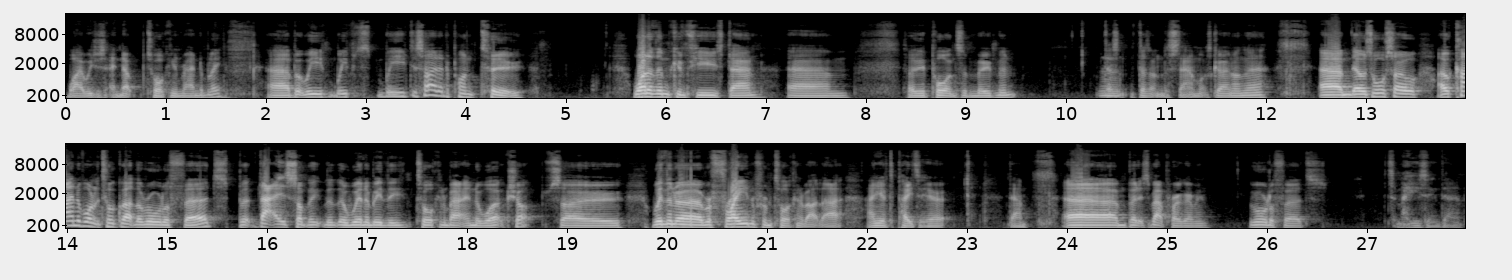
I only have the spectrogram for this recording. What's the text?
why we just end up talking randomly. Uh, but we we we decided upon two. One of them confused Dan. Um, so the importance of movement doesn't doesn't understand what's going on there. Um, there was also I kind of want to talk about the rule of thirds, but that is something that they're going to be the, talking about in the workshop. So we're going to refrain from talking about that, and you have to pay to hear it. Damn. Um, but it's about programming. The rule of thirds. It's amazing, Dan.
